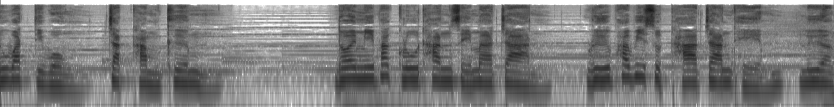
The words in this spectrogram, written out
นุวัติวงศ์จัดทำขึ้น โดยมีพระครูทันเสมาจารย์ หรือพระวิสุทธาจารย์เถนเรื่อง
